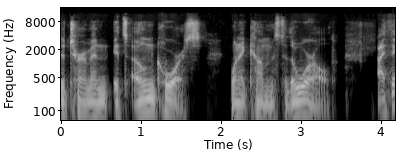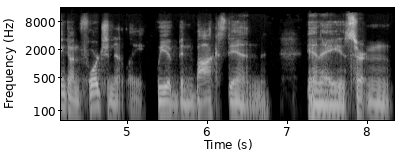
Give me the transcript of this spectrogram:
determine its own course when it comes to the world. I think, unfortunately, we have been boxed in in a certain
